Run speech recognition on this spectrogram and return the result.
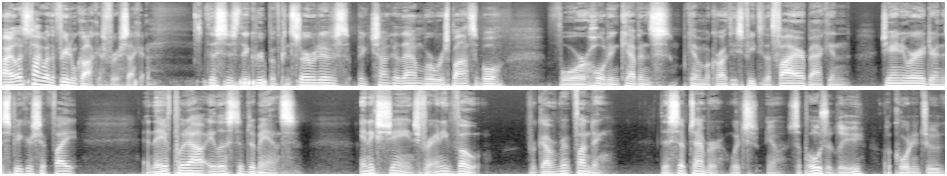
All right, let's talk about the Freedom Caucus for a second. This is the group of conservatives. A big chunk of them were responsible for holding Kevin's Kevin McCarthy's feet to the fire back in January during the speakership fight, and they have put out a list of demands in exchange for any vote for government funding this September, which you know supposedly, according to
